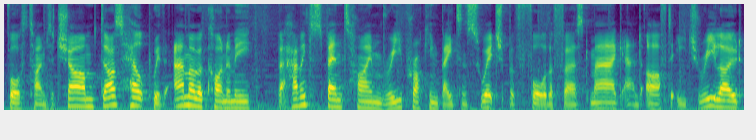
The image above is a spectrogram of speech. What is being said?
Fourth time's a charm does help with ammo economy, but having to spend time reprocking bait and switch before the first mag and after each reload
